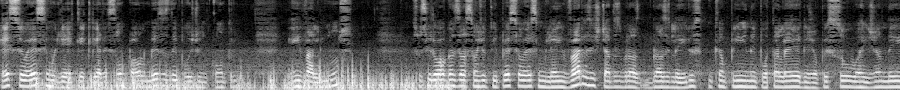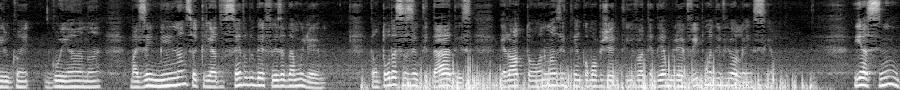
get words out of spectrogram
SOS Mulher, que é criada em São Paulo, meses depois do encontro em Valinhos. Surgiram organizações do tipo SOS Mulher em vários estados brasileiros, em Campinas, em Porto Alegre, em João Pessoa, Rio de Janeiro, Goiânia, mas em Minas foi criado o Centro de Defesa da Mulher. Então todas essas entidades eram autônomas e tinham como objetivo atender a mulher vítima de violência. E assim,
